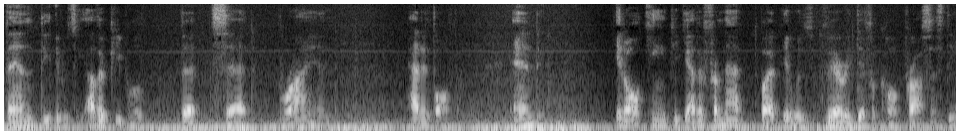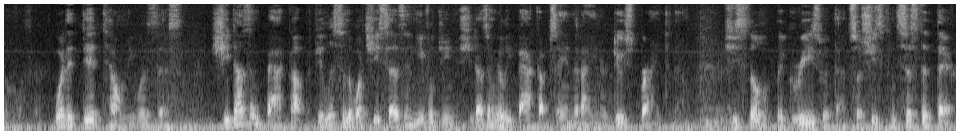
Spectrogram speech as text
then the, it was the other people that said Brian had involvement. And it all came together from that, but it was very difficult process dealing with her. What it did tell me was this. She doesn't back up. If you listen to what she says in Evil Genius, she doesn't really back up saying that I introduced Brian to them. Mm-hmm. She still agrees with that. So she's consistent there.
